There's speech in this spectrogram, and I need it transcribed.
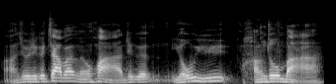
啊，就是这个加班文化，这个由于杭州马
